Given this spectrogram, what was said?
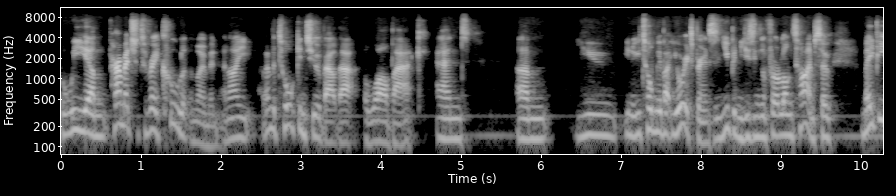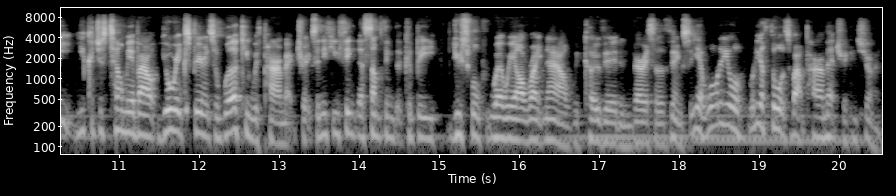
But we um, parametrics are very cool at the moment, and I, I remember talking to you about that a while back, and um, you you know you told me about your experiences. You've been using them for a long time, so maybe you could just tell me about your experience of working with parametrics and if you think there's something that could be useful where we are right now with covid and various other things so yeah what are your what are your thoughts about parametric insurance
